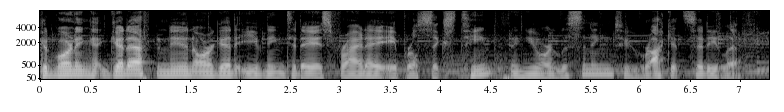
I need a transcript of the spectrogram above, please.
Good morning, good afternoon, or good evening. Today is Friday, April 16th, and you are listening to Rocket City Lift.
